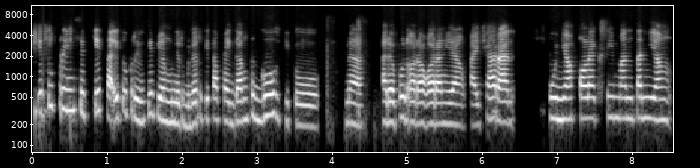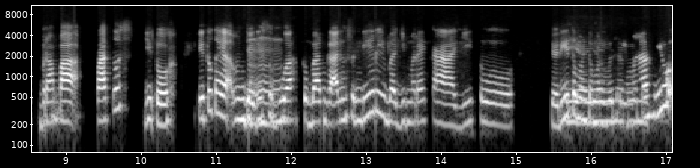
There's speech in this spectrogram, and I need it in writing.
itu prinsip kita, itu prinsip yang benar-benar kita pegang teguh gitu. Nah, adapun orang-orang yang pacaran punya koleksi mantan yang berapa ratus gitu, itu kayak menjadi mm -hmm. sebuah kebanggaan sendiri bagi mereka gitu. Jadi iya, teman-teman iya, muslimah, yuk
